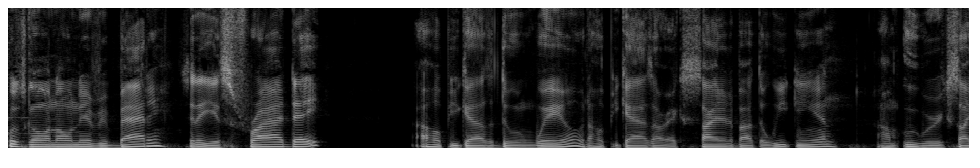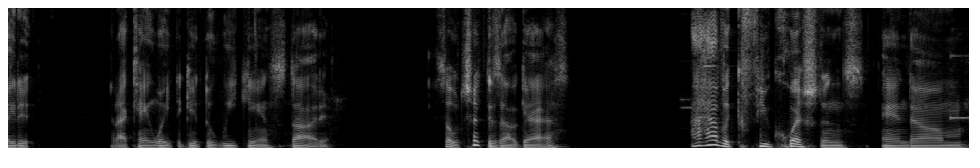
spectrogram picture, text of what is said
What's going on, everybody? Today is Friday. I hope you guys are doing well, and I hope you guys are excited about the weekend. I'm uber excited, and I can't wait to get the weekend started. So, check this out, guys. I have a few questions, and um,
